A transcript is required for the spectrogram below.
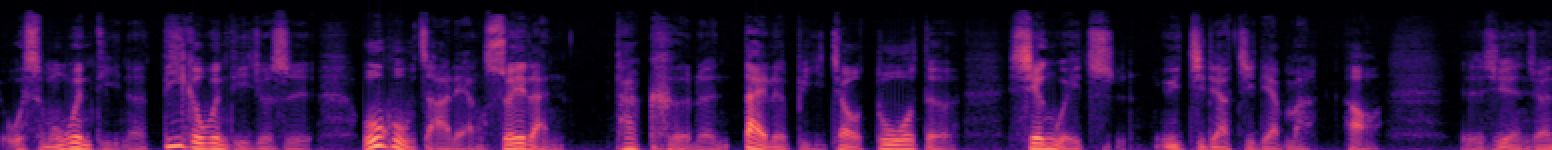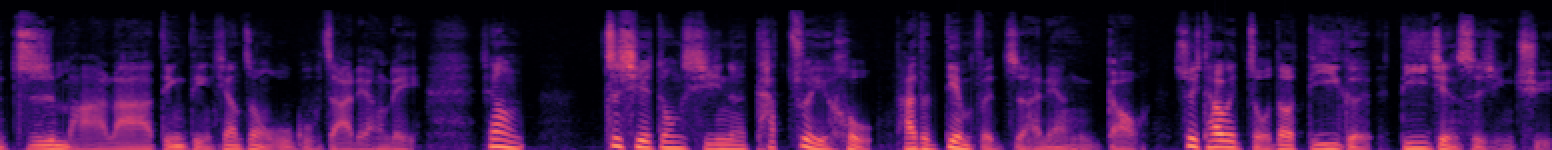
为什么问题呢？第一个问题就是五谷杂粮虽然它可能带了比较多的纤维质，因为几粒几粒嘛，好，有些人喜欢芝麻啦、丁丁，像这种五谷杂粮类，像这些东西呢，它最后它的淀粉质含量很高，所以它会走到第一个第一件事情去，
